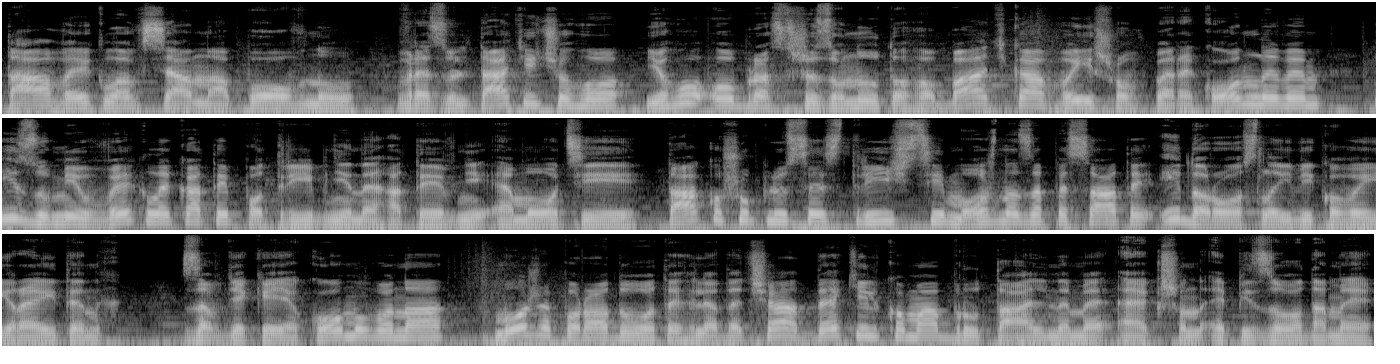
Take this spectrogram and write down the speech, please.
та виклався на повну, в результаті чого його образ шизонутого батька вийшов переконливим і зумів викликати потрібні негативні емоції. Також у плюси стрічці можна записати і дорослий віковий рейтинг, завдяки якому вона може порадувати глядача декількома брутальними екшн епізодами.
